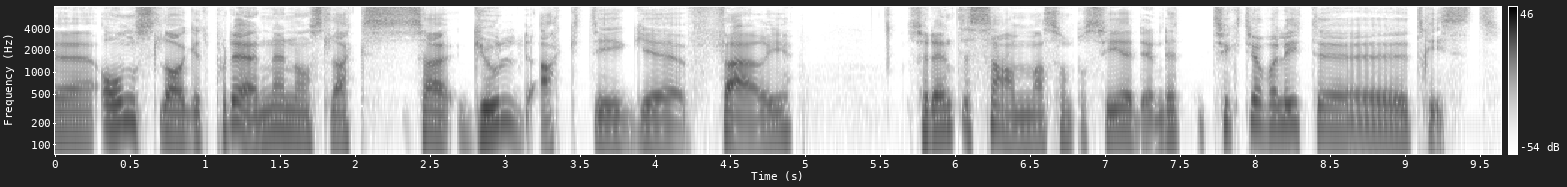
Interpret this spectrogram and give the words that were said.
Eh, omslaget på den är någon slags så här guldaktig eh, färg. Så det är inte samma som på CDn. Det tyckte jag var lite eh, trist.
